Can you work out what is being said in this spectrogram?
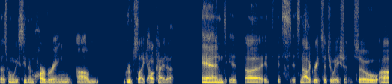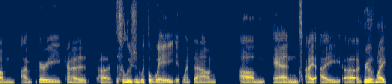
That's when we see them harboring um, groups like Al Qaeda and it uh it, it's it's not a great situation. So um i'm very kind of uh disillusioned with the way it went down um and i i uh, agree with mike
